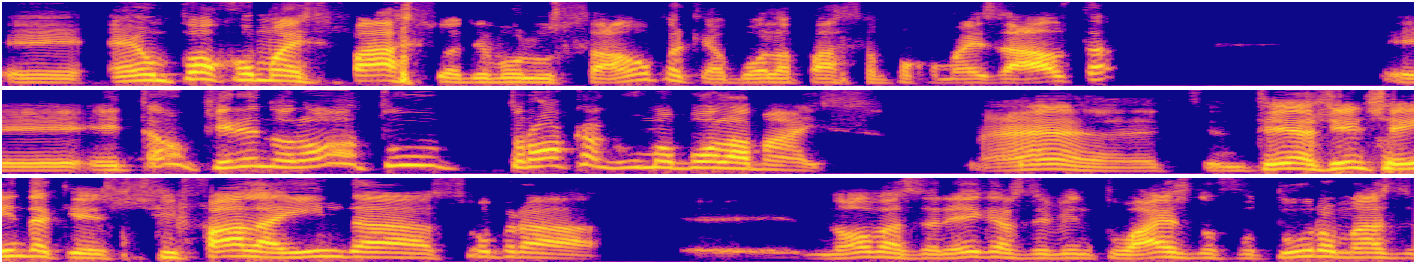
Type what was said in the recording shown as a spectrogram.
É, é, um pouco mais fácil a devolução, porque a bola passa um pouco mais alta. É, então, querendo ou não, tu troca alguma bola a mais. Né? Tem a gente ainda que se fala ainda sobre é, novas regras eventuais no futuro, mas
